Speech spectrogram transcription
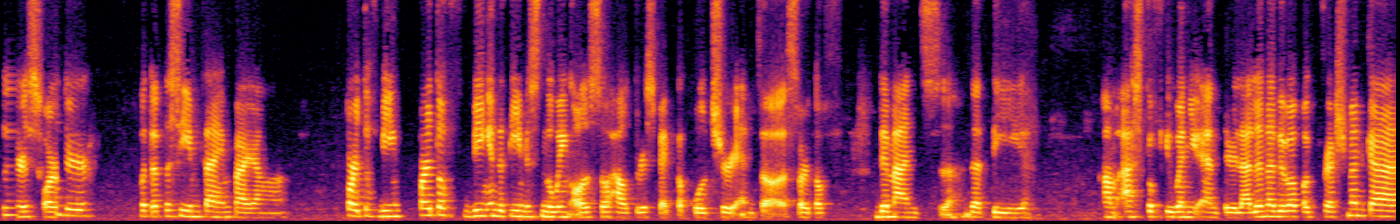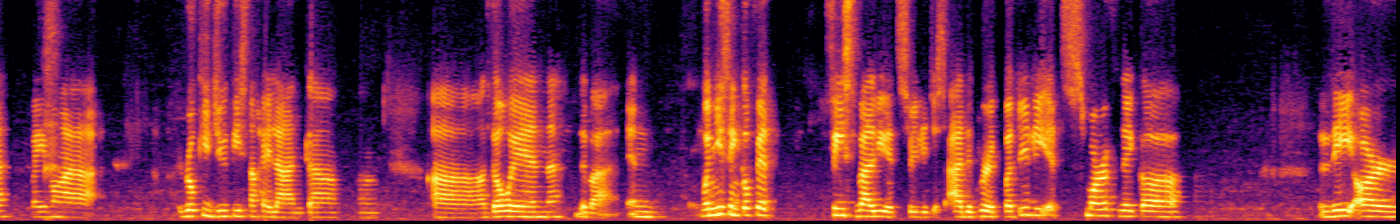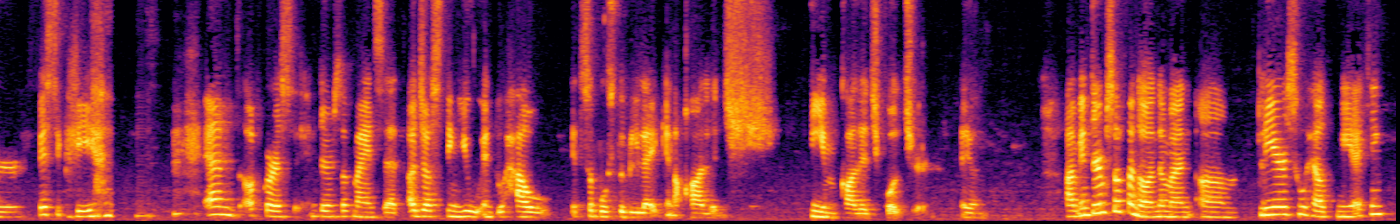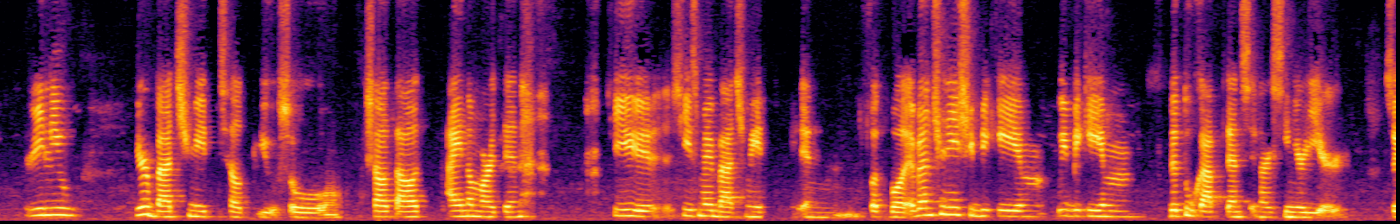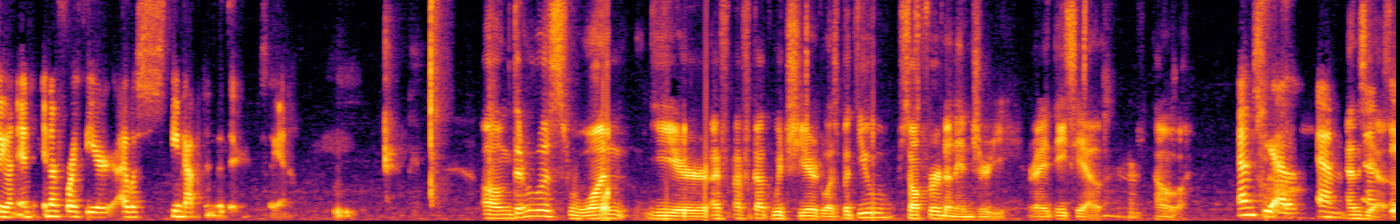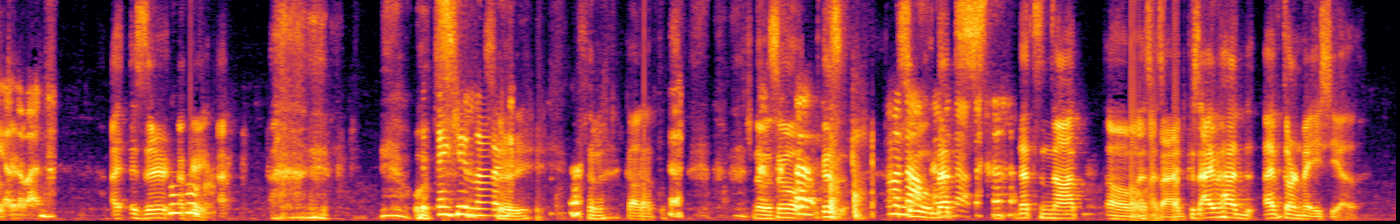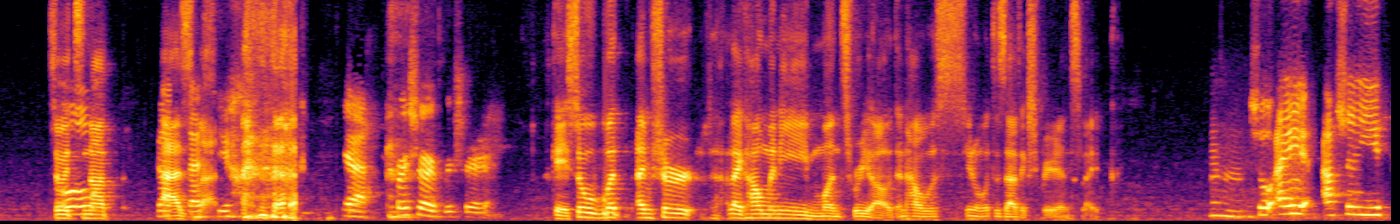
players older, but at the same time, parang part of being part of being in the team is knowing also how to respect the culture and the sort of demands that they um, ask of you when you enter. Lalo na, di ba, pag freshman ka, may mga rookie duties na kailangan kang uh, gawin, di ba? And when you think of it, face value, it's really just added work. But really, it's more of like a, they are physically and of course, in terms of mindset, adjusting you into how it's supposed to be like in a college team, college culture. Ayun. Um, in terms of ano naman, um, players who helped me, I think really your batchmates help you. So shout out Aina Martin. she she's my batchmate in football. Eventually she became we became the two captains in our senior year. So yun, in, in our fourth year, I was team captain with her. So yeah. Um, there was one year, I, I forgot which year it was, but you suffered an injury, right? ACL. Mm-hmm. Tama ba? MCL. M. MCL, MCL okay. naman. I, is there, okay. Whoops. Thank you, Lord. Sorry. Sorry. no, so because so that's that's not um as bad because I've had I've torn my ACL, so it's oh, not God as bad. yeah, for sure, for sure. Okay, so but I'm sure like how many months were you out and how was you know what was that experience like? Mm-hmm. So I actually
